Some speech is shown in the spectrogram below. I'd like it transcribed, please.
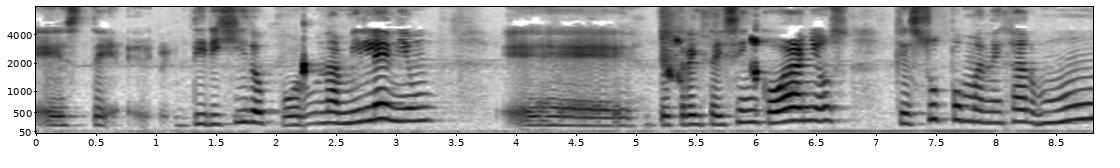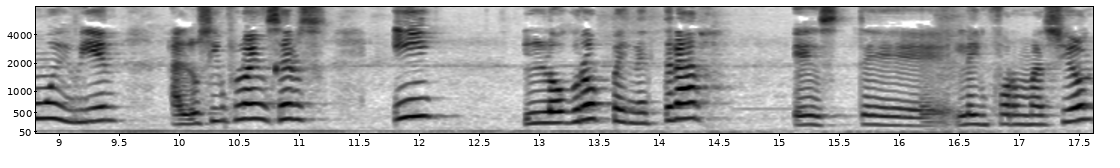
este, dirigido por una Millennium, eh, de 35 años que supo manejar muy bien a los influencers y logró penetrar este, la información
